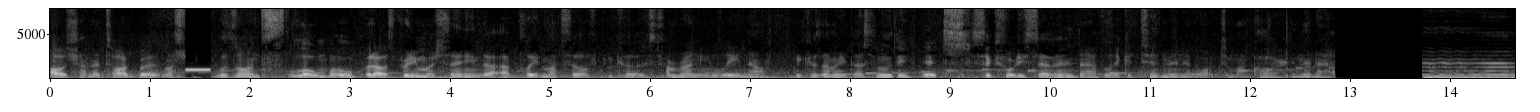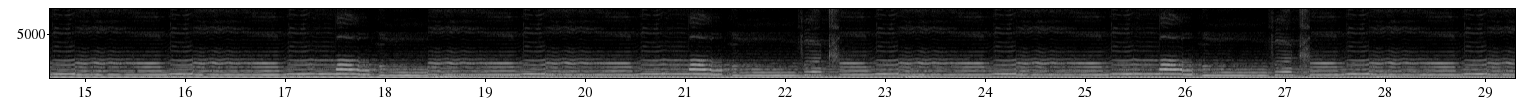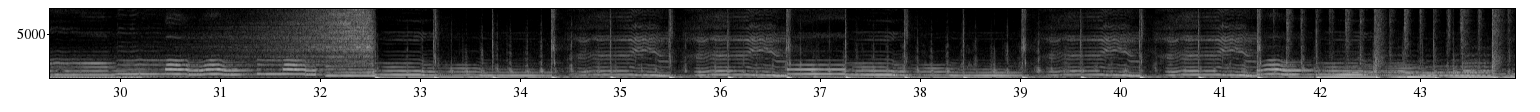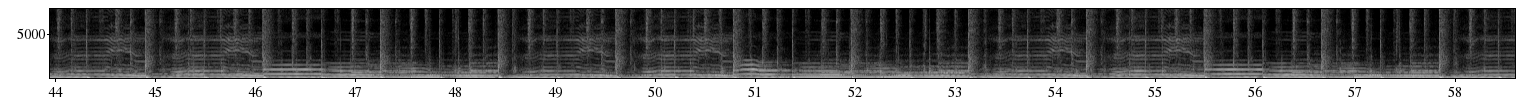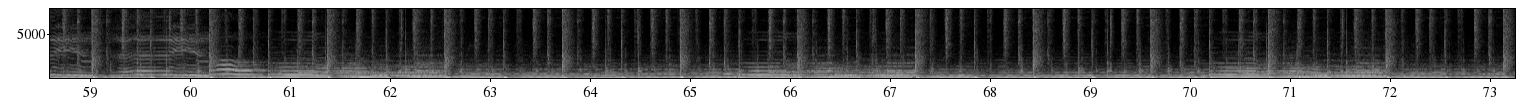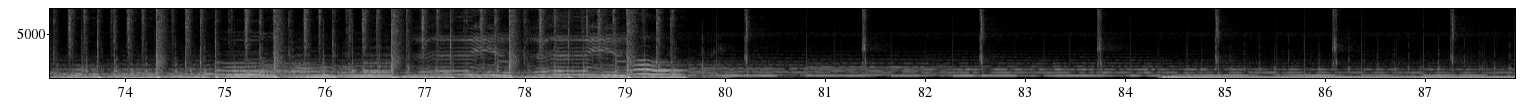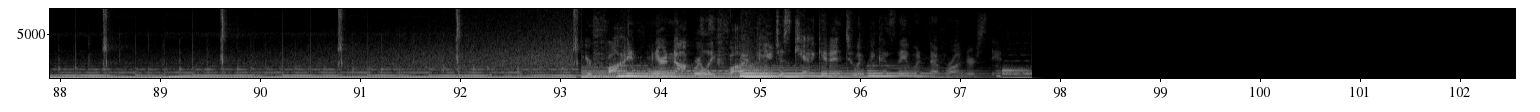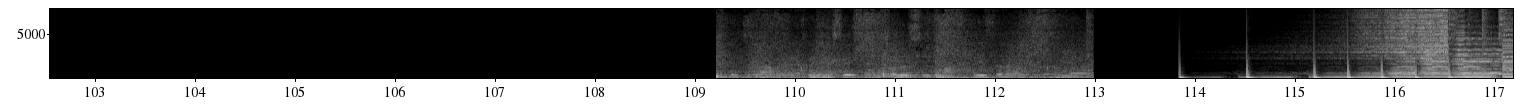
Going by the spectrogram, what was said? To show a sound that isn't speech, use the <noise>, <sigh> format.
I was trying to talk, but my <laughs> was on slow-mo. But I was pretty much saying that I played myself because I'm running late now because I made that smoothie. It's 6.47. I have like a 10 minute walk to my car and then I really fine, but you just can't get into it because they would never understand. it's um, a cleaning station, so this is my space that I have to clean.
